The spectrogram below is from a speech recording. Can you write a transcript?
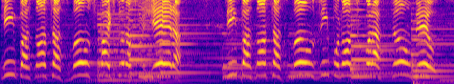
Limpa as nossas mãos, Pai, de toda sujeira. Limpa as nossas mãos, limpa o nosso coração, Deus.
